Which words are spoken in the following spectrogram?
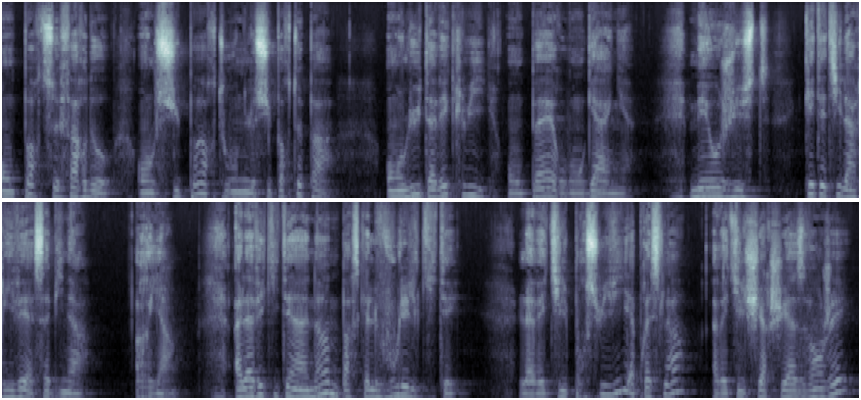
On porte ce fardeau, on le supporte ou on ne le supporte pas. On lutte avec lui, on perd ou on gagne. Mais au juste, qu'était-il arrivé à Sabina? Rien. Elle avait quitté un homme parce qu'elle voulait le quitter. L'avait-il poursuivi après cela? Avait-il cherché à se venger?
